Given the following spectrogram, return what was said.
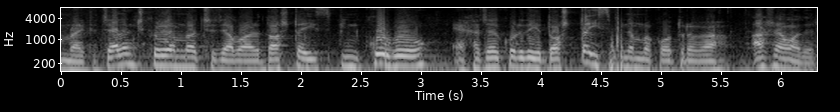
আমরা একটা চ্যালেঞ্জ করি, আমরা হচ্ছে যে আবার দশটা স্পিন করব, এক হাজার করে দেখি দশটা স্পিন আমরা কত টাকা আসে আমাদের?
